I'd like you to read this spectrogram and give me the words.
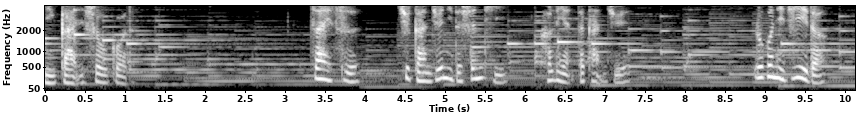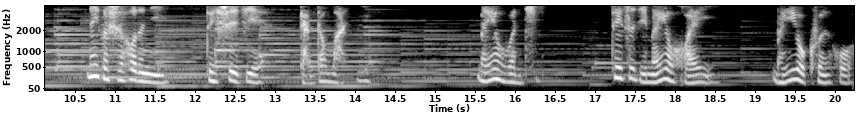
你感受过的。再一次去感觉你的身体和脸的感觉。如果你记得那个时候的你，对世界感到满意，没有问题，对自己没有怀疑，没有困惑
